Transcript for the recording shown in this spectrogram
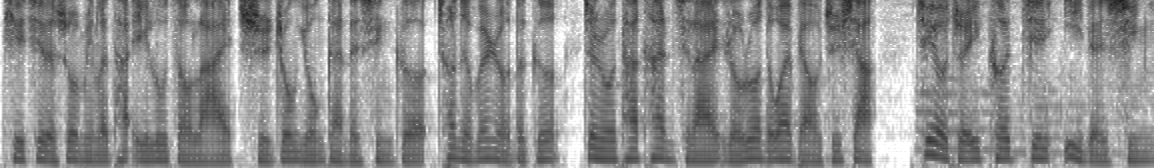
贴切地说明了她一路走来始终勇敢的性格。唱着温柔的歌，正如她看起来柔弱的外表之下，却有着一颗坚毅的心。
